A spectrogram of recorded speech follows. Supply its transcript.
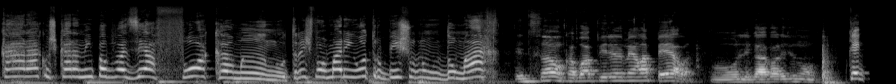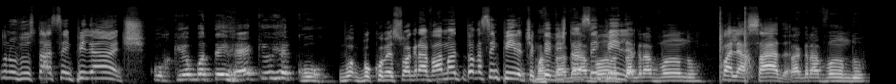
Caraca, os caras nem pra fazer a foca, mano! Transformaram em outro bicho no- do mar. Edição, acabou a pilha da minha lapela. Vou ligar agora de novo. Por que, que tu não viu se tava sem pilha antes? Porque eu botei rec e recor. Bo- Começou a gravar, mas tava sem pilha. Tinha que Mas ter visto que tá tava sem pilha. tá gravando, Palhaçada. tá gravando.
